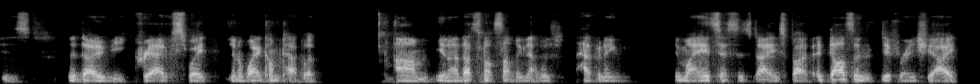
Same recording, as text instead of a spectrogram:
is the Adobe Creative Suite in a Wacom tablet. Um, you know, that's not something that was happening in my ancestors' days, but it doesn't differentiate,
